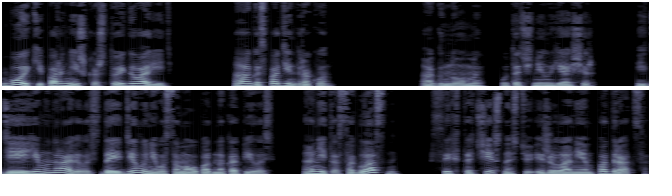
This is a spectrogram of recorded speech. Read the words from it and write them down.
Бойкий парнишка, что и говорить. А, господин дракон? А гномы, уточнил ящер. Идея ему нравилась, да и дел у него самого поднакопилось. Они-то согласны? С их-то честностью и желанием подраться.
